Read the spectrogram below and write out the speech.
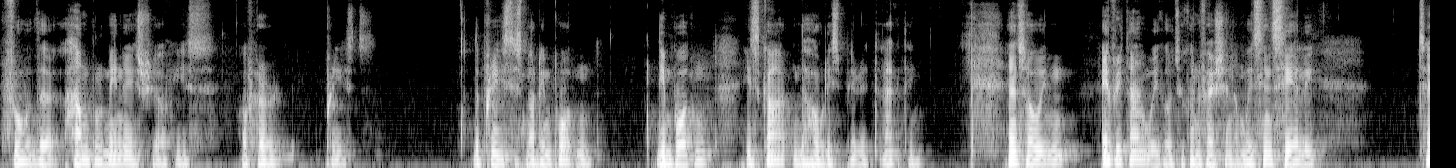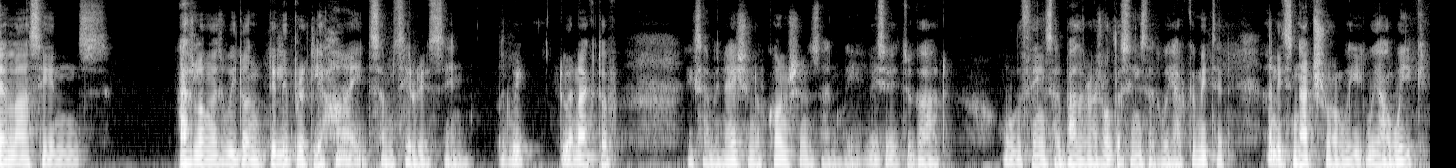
through the humble ministry of His of her priests. The priest is not important. The important is God and the Holy Spirit acting. And so, in every time we go to confession and we sincerely tell our sins, as long as we don't deliberately hide some serious sin, but we do an act of examination of conscience and we, we say to God all the things that bother us, all the sins that we have committed, and it's natural, we, we are weak,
